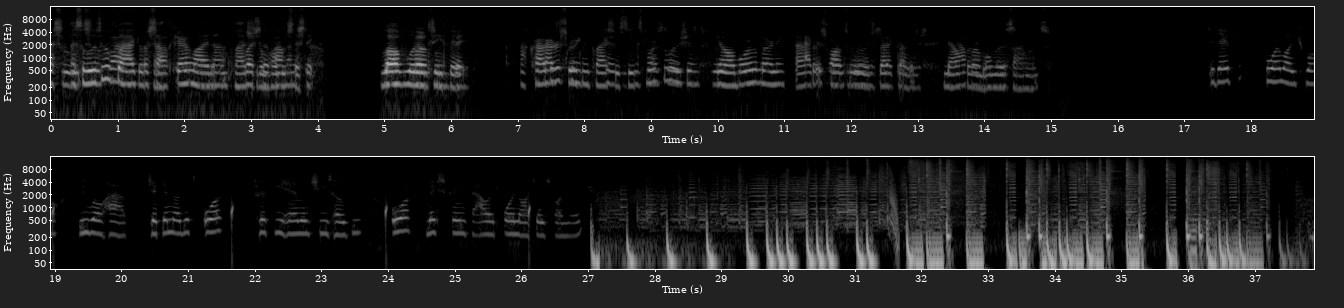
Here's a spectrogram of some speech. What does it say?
I salute, I salute to the flag of South Carolina and pledge to the Republic state. Love, loyalty, and faith. At Crowder's Creek, we pledge to seek smart solutions, be on board with learning, act responsibly, and respect others. Now for a moment of silence. Today for lunch, well, we will have chicken nuggets or turkey ham and cheese hoagie or mixed green salad or nachos fun lunch.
